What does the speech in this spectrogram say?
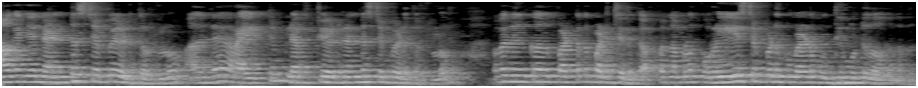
ആകെ ഞാൻ രണ്ട് സ്റ്റെപ്പേ എടുത്തിട്ടുള്ളൂ. അതിന്റെ റൈറ്റും ലെഫ്റ്റും ആയിട്ട് രണ്ട് സ്റ്റെപ്പ് എടുത്തിട്ടുള്ളൂ. അപ്പോൾ നിങ്ങൾക്ക് അത് പെട്ടെന്ന് പഠിച്ചെടുക്കാം. അപ്പം നമ്മൾ കുറേ സ്റ്റെപ്പ് എടുക്കുമ്പോഴാണ് ബുദ്ധിമുട്ട് തോന്നുന്നത്.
